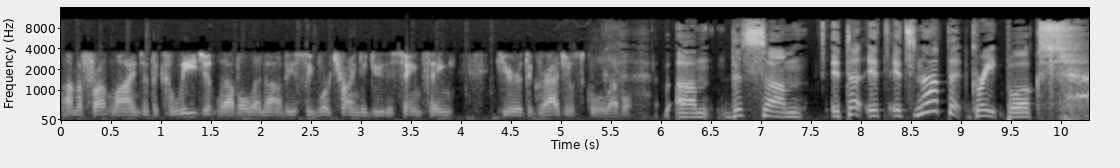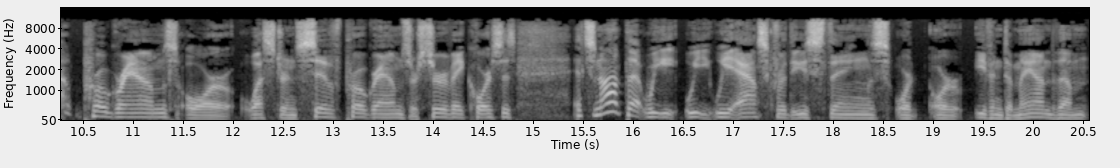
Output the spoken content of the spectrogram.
on the front lines at the collegiate level, and obviously, we're trying to do the same thing here at the graduate school level. um, this um, it, it it's not that great books, programs, or Western Civ programs or survey courses. It's not that we, we, we ask for these things or or even demand them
